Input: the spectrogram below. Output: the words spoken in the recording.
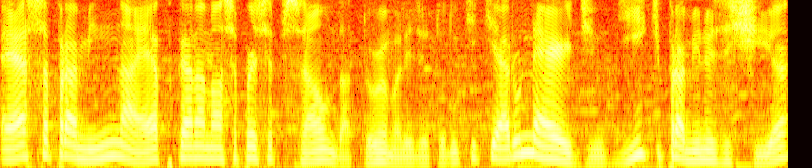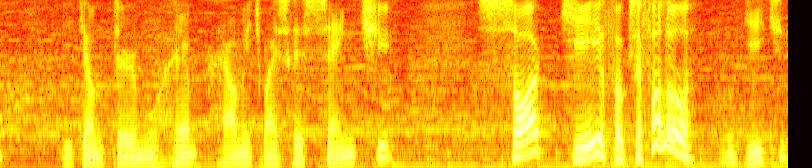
essa para mim na época era a nossa percepção da turma ali de tudo o que, que era o nerd. O geek para mim não existia, e que é um termo re realmente mais recente. Só que foi o que você falou. O geek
